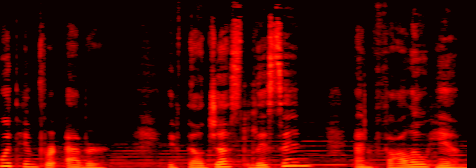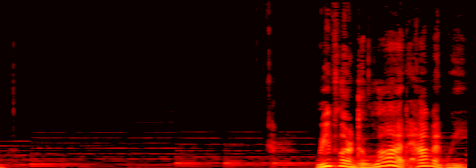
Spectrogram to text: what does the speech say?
with him forever if they'll just listen and follow him. We've learned a lot, haven't we?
